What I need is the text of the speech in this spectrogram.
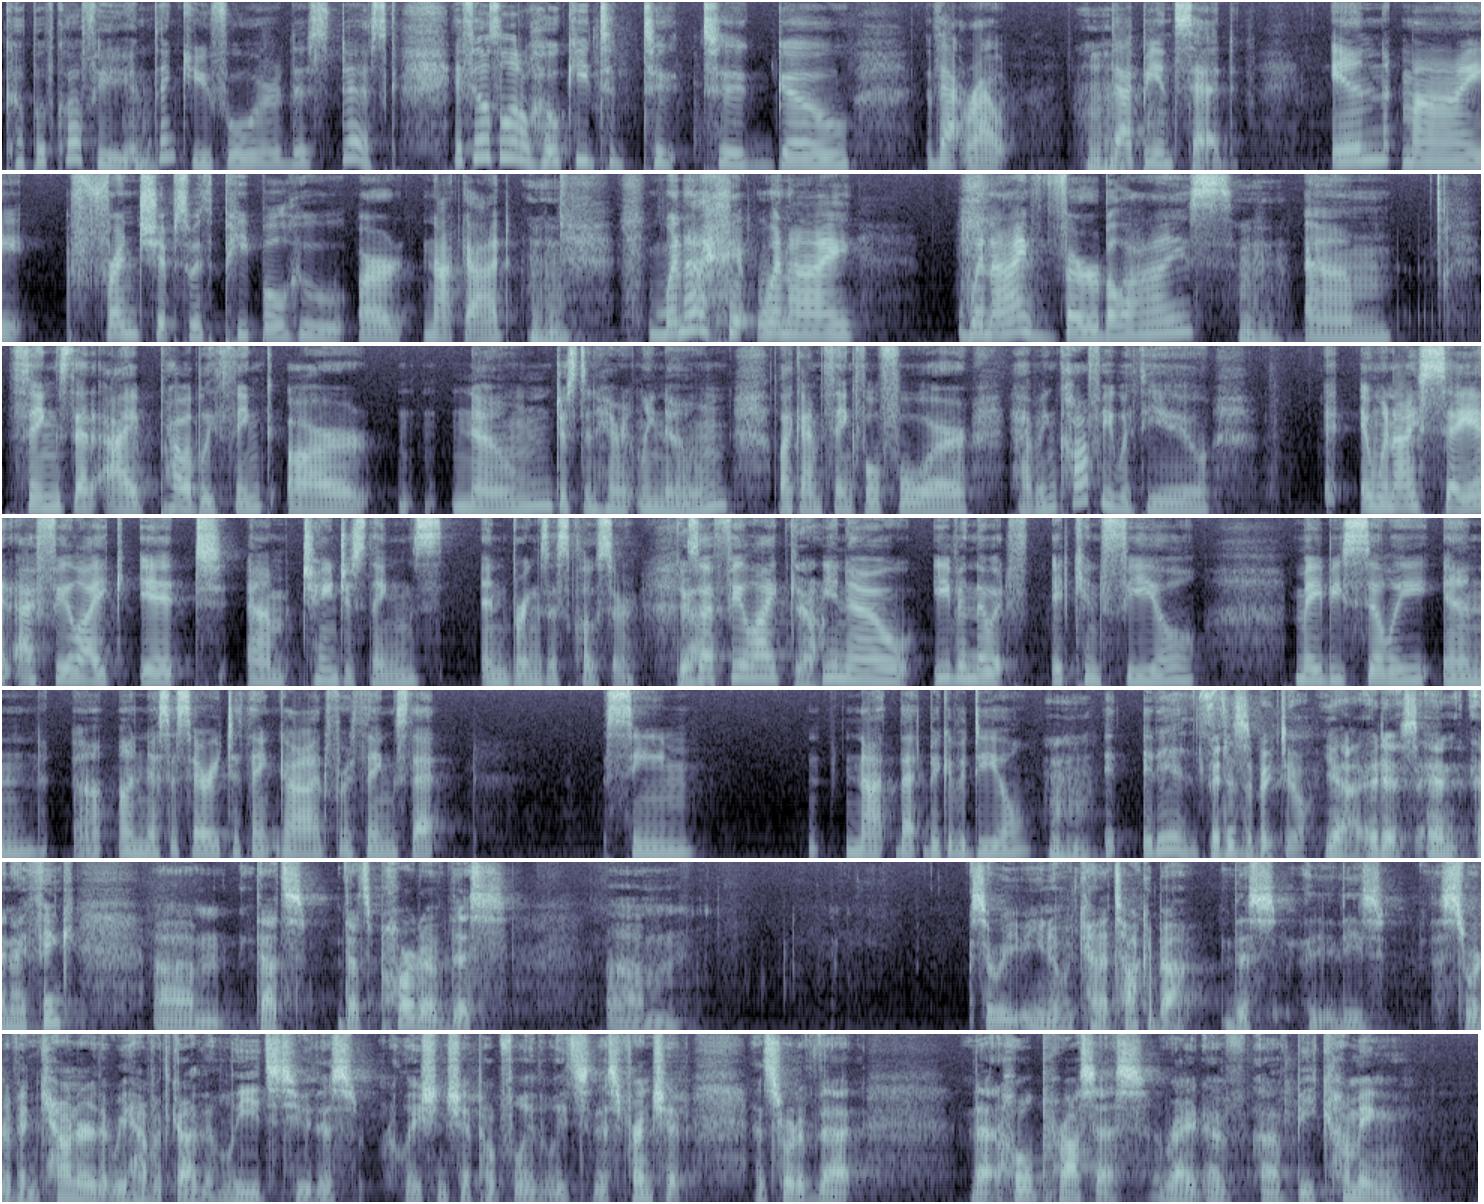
cup of coffee, Mm-hmm. and thank you for this desk." It feels a little hokey to to to go that route. Mm-hmm. That being said, in my friendships with people who are not God, Mm-hmm. when I when I when I verbalize Mm-hmm. um, things that I probably think are known, just inherently known, like I'm thankful for having coffee with you. And when I say it, I feel like it um, changes things and brings us closer. Yeah. So I feel like Yeah. you know, even though it it can feel maybe silly and uh, unnecessary to thank God for things that seem not that big of a deal, it, it is. Mm-hmm. It is a big deal. Yeah, it is, and and I think um, that's that's part of this. Um, so we, you know, we kind of talk about this these this sort of encounter that we have with God that leads to this relationship. Hopefully, that leads to this friendship, and sort of that that whole process, right, of of becoming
